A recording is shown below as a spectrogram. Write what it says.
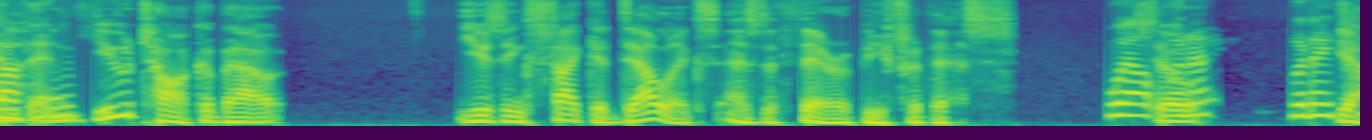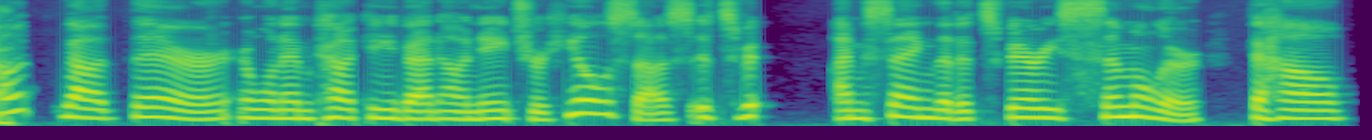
And uh-huh. then you talk about using psychedelics as a therapy for this. Well, so, what I what I yeah. talk about there, and when I'm talking about how nature heals us, it's I'm saying that it's very similar to how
